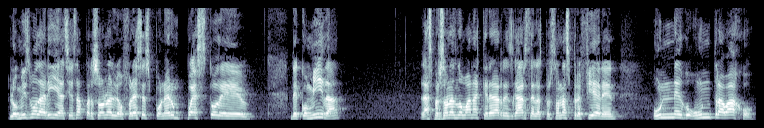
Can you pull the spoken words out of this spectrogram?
lo mismo daría si a esa persona le ofreces poner un puesto de, de comida. Las personas no van a querer arriesgarse, las personas prefieren un, un trabajo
